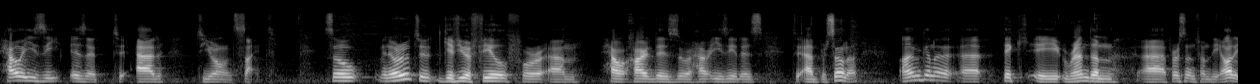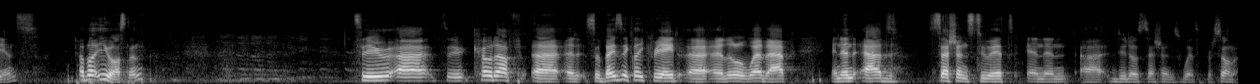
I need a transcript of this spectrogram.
How easy is it to add to your own site? So in order to give you a feel for um, how hard it is or how easy it is to add Persona, I'm going to uh, pick a random uh, person from the audience. How about you, Austin? to, uh, to code up, uh, a, so basically create a, a, little web app and then add sessions to it and then uh, do those sessions with Persona.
